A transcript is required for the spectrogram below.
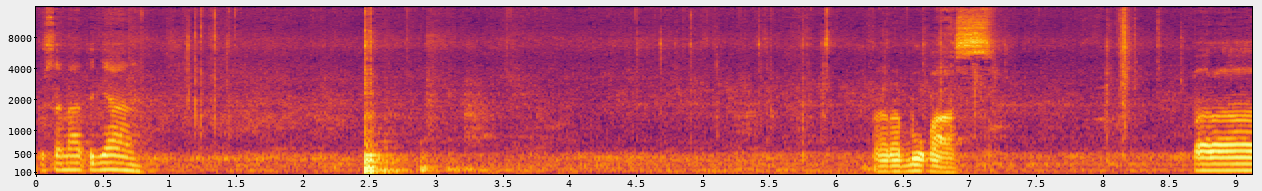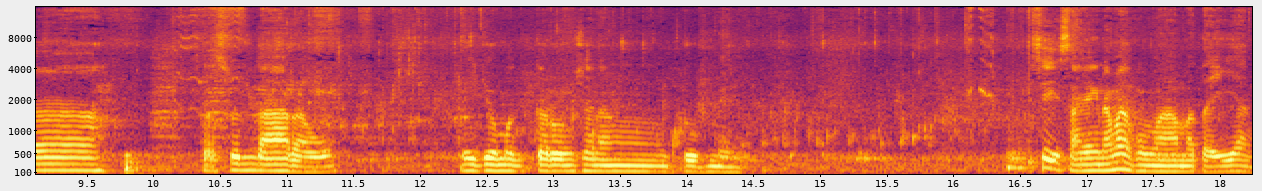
Gusto natin yan. Para bukas. Para sa sunod araw, medyo magkaroon siya ng improvement. Kasi sayang naman kung mamamatay yan.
